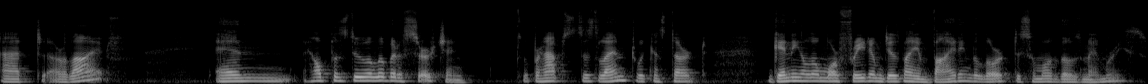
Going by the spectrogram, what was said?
at our life and help us do a little bit of searching. So perhaps this Lent we can start gaining a little more freedom just by inviting the Lord to some of those memories,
